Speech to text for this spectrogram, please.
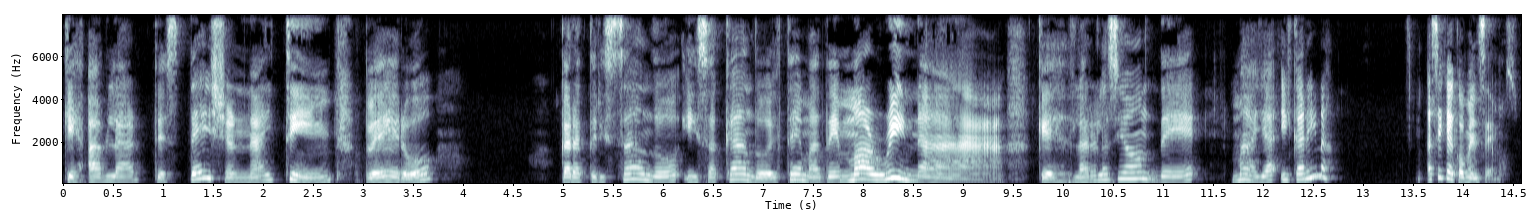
que es hablar de Station 19, pero caracterizando y sacando el tema de Marina, que es la relación de Maya y Karina. Así que comencemos.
